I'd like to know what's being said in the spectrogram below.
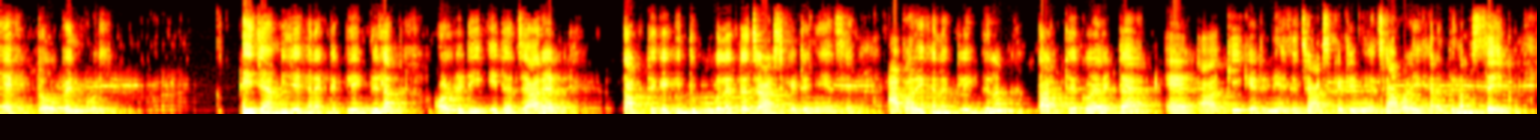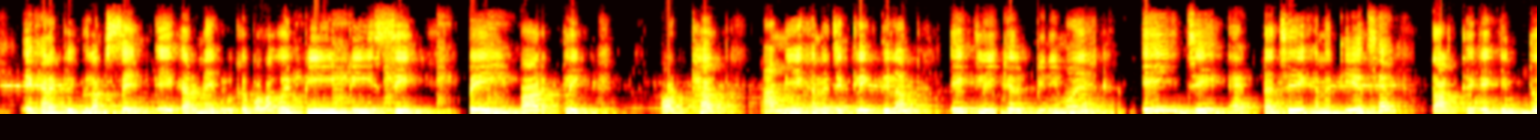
এক একটা ওপেন করি। এই যে আমি যে এখানে একটা ক্লিক দিলাম অলরেডি এটা যার তার থেকে কিন্তু গুগল একটা চার্জ কেটে নিয়েছে। আবার এখানে ক্লিক দিলাম, তার থেকেও একটা কি কেটে নিয়েছে চার্জ কেটে নিয়েছে। আবার এখানে দিলাম সেম এখানে ক্লিক দিলাম সেম এই কারণে এগুলোকে বলা হয় পিপিসি পে পার ক্লিক অর্থাৎ আমি এখানে যে ক্লিক দিলাম, এই ক্লিকের বিনিময়ে এই যে একটা যে এখানে দিয়েছে, তার থেকে কিন্তু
